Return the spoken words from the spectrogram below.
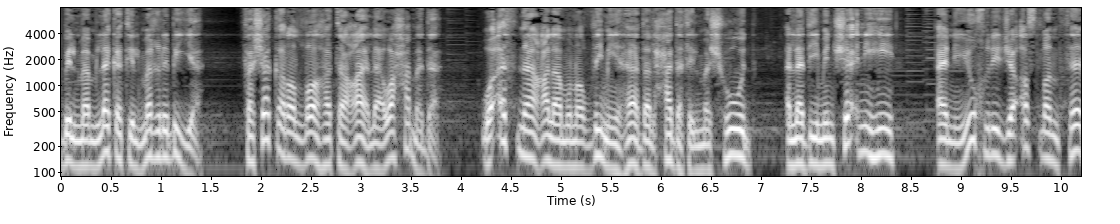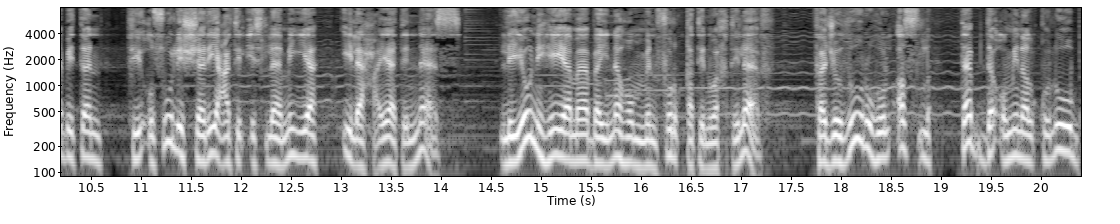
بالمملكة المغربية فشكر الله تعالى وحمده وأثنى على منظمي هذا الحدث المشهود الذي من شأنه أن يخرج أصلا ثابتا في أصول الشريعة الإسلامية إلى حياة الناس لينهي ما بينهم من فرقة واختلاف فجذوره الأصل تبدأ من القلوب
